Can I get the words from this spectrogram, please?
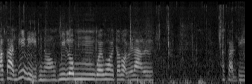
อากาศดีดีพี่น้อง มีลมวอยๆตลอดเวลาเลย อากาศดี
